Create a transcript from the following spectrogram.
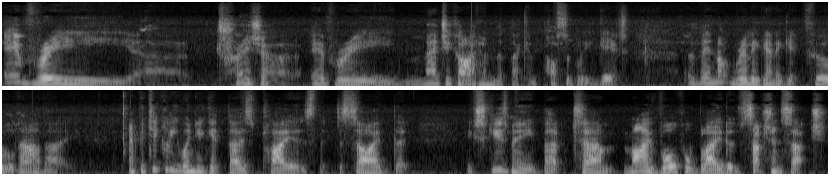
every uh, treasure, every magic item that they can possibly get, they're not really going to get fooled, are they? And particularly when you get those players that decide that, excuse me, but um, my Vorpal blade of such and such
